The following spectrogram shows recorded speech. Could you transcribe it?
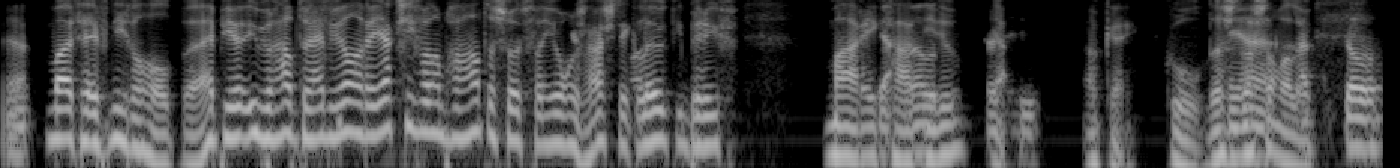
Ja. Maar het heeft niet geholpen. Heb je überhaupt heb je wel een reactie van hem gehad? Een soort van jongens, hartstikke leuk die brief. Maar ik Ja, ga het niet doen. Oké, cool. Dat is, dat is dan wel leuk. Toch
